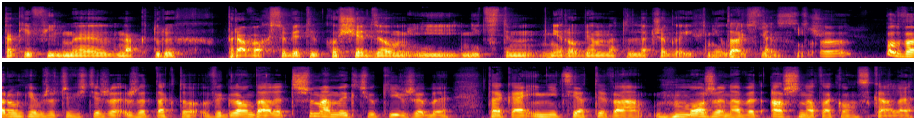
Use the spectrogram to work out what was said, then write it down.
takie filmy, na których prawach sobie tylko siedzą i nic z tym nie robią, no to dlaczego ich nie tak udostępnić? Jest. Pod warunkiem rzeczywiście, że, że tak to wygląda, ale trzymamy kciuki, żeby taka inicjatywa, może nawet aż na taką skalę,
